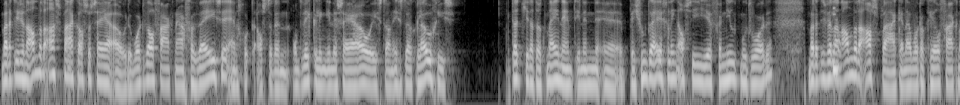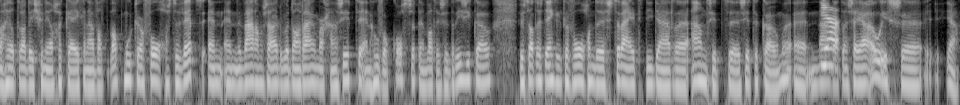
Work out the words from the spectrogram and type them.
Maar het is een andere afspraak als de CAO. Er wordt wel vaak naar verwezen. En goed, als er een ontwikkeling in de CAO is, dan is het ook logisch dat je dat ook meeneemt in een uh, pensioenregeling als die uh, vernieuwd moet worden. Maar dat is wel een andere afspraak. En daar wordt ook heel vaak nog heel traditioneel gekeken naar wat, wat moet er volgens de wet en, en waarom zouden we dan ruimer gaan zitten en hoeveel kost het en wat is het risico. Dus dat is denk ik de volgende strijd die daar uh, aan zit, zit te komen. nadat een CAO is, ja,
